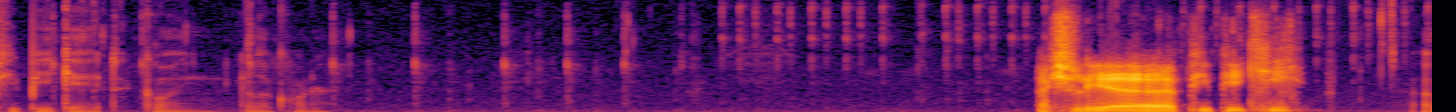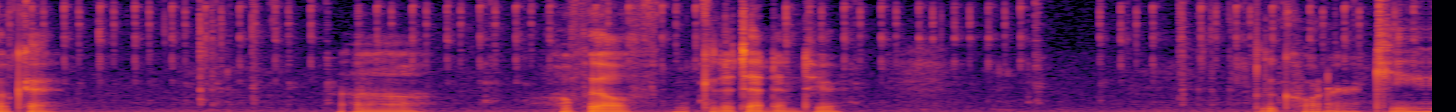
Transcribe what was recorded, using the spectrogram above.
PP gate going yellow corner. Actually, uh, PP key. Okay. Uh, hopefully I'll get a dead end here. Blue corner key.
